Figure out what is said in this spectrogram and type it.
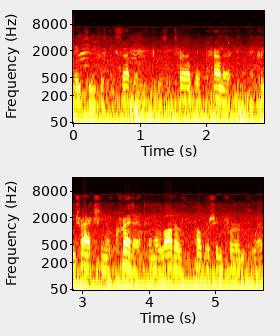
1857, which was a terrible panic and contraction of credit, and a lot of publishing firms went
